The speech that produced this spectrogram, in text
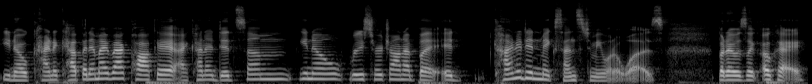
you know, kind of kept it in my back pocket. I kind of did some, you know, research on it, but it kind of didn't make sense to me what it was. But I was like, okay,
